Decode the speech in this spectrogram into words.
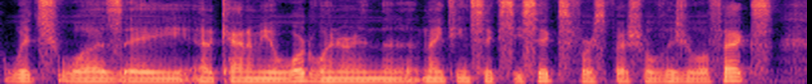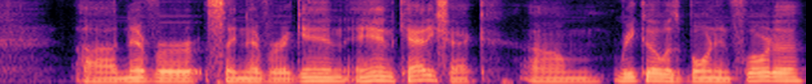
which was a an Academy Award winner in the 1966 for special visual effects. Uh, never Say Never Again and Caddyshack. Um, Ricou was born in Florida,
